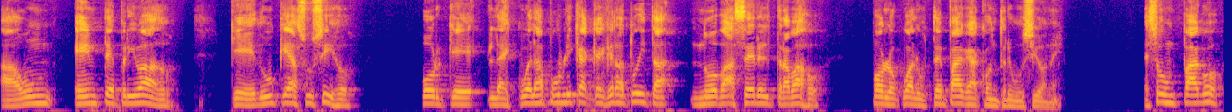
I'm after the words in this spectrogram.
a un ente privado que eduque a sus hijos porque la escuela pública que es gratuita no va a hacer el trabajo por lo cual usted paga contribuciones. Eso es un pago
